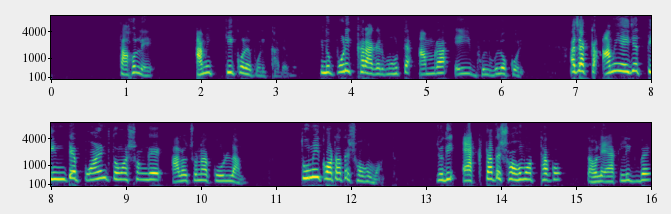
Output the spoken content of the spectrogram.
তাহলে আমি কি করে পরীক্ষা দেব? কিন্তু পরীক্ষার আগের মুহূর্তে আমরা এই ভুলগুলো করি। আচ্ছা আমি এই যে তিনটে পয়েন্ট তোমার সঙ্গে আলোচনা করলাম, তুমি কটাতে সহমত? যদি একটাতে সহমত থাকো, তাহলে এক লিখবে।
